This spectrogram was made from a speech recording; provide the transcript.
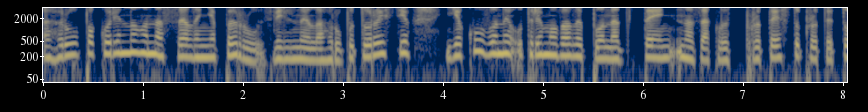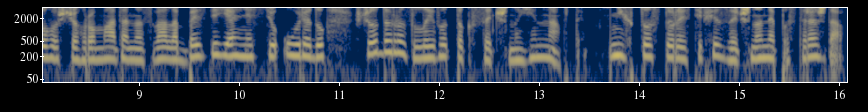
Група корінного населення Перу звільнила групу туристів, яку вони утримували понад день на заклик протесту проти того, що громада назвала бездіяльністю уряду щодо розливу токсичної нафти. Ніхто з туристів фізично не постраждав.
